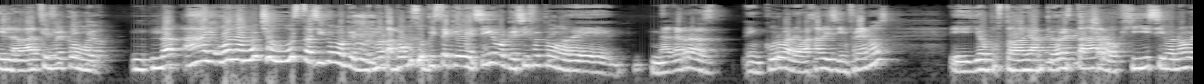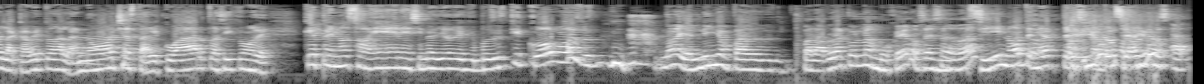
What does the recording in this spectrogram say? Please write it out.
Y la verdad sí fue como. ay, hola, mucho gusto. Así como que pues, no tampoco supiste qué decir, porque sí fue como de. Me agarras en curva de bajada y sin frenos. Y yo pues todavía peor estaba rojísimo, ¿no? Me la acabé toda la noche hasta el cuarto, así como de, qué penoso eres. Y no, yo dije, pues es que cómo. No, y el niño para, para hablar con una mujer, o sea, esa edad. Sí, no, tenía 13, 14 años. Ah,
